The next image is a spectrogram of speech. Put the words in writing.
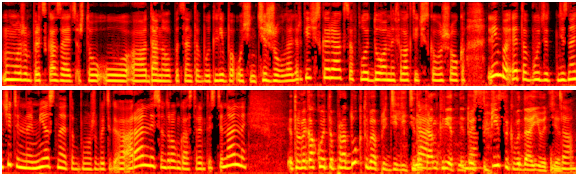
мы можем предсказать, что у а, данного пациента будет либо очень тяжелая аллергическая реакция, вплоть до анафилактического шока, либо это будет незначительная, местная, это может быть оральный синдром, гастроинтестинальный, это на какой-то продукт вы определите, да. на конкретный? Да. То есть список вы даете? Да.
